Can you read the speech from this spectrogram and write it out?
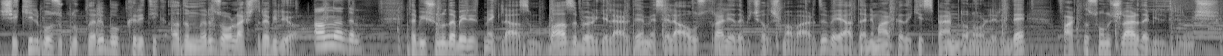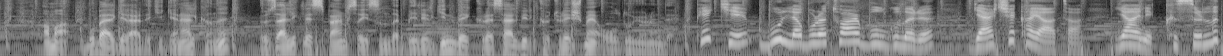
Şekil bozuklukları bu kritik adımları zorlaştırabiliyor. Anladım. Tabii şunu da belirtmek lazım. Bazı bölgelerde mesela Avustralya'da bir çalışma vardı veya Danimarka'daki sperm donorlarında farklı sonuçlar da bildirilmiş. Ama bu belgelerdeki genel kanı özellikle sperm sayısında belirgin ve küresel bir kötüleşme olduğu yönünde. Peki bu laboratuvar bulguları gerçek hayata yani kısırlık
